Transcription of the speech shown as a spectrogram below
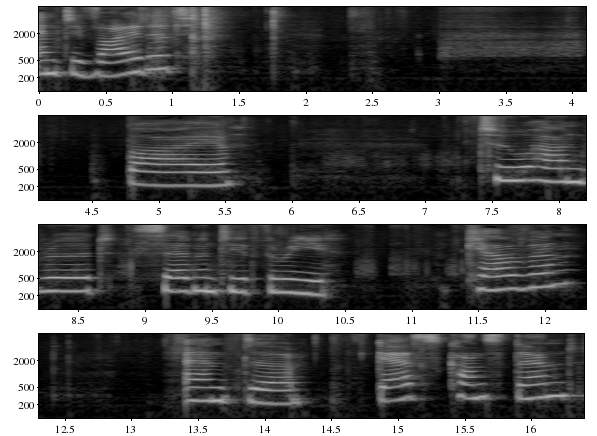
and divide it by 273 Kelvin and the gas constant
